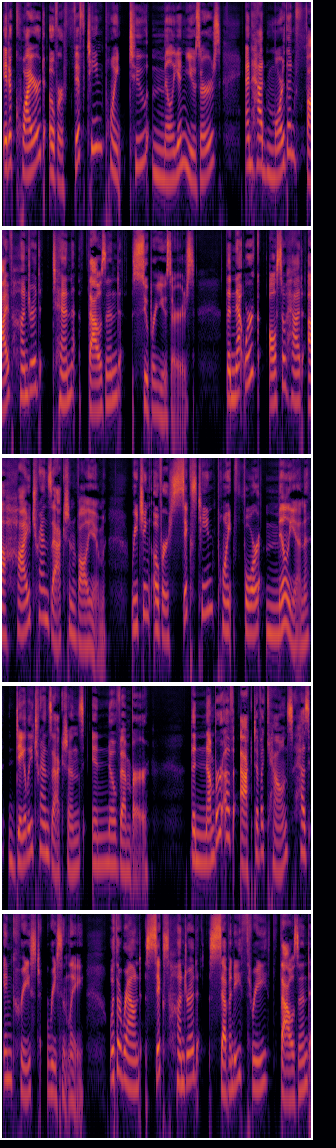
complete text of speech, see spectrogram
It acquired over 15.2 million users and had more than 510,000 super users. The network also had a high transaction volume, reaching over 16.4 million daily transactions in November. The number of active accounts has increased recently, with around 673,000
